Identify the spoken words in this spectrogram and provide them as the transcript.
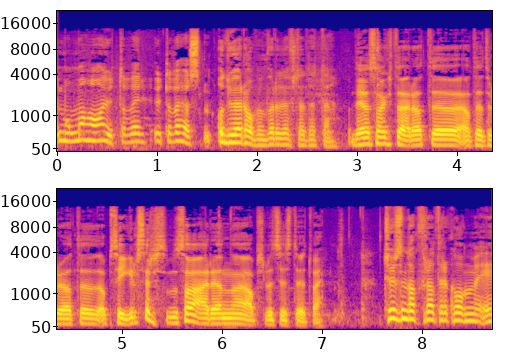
man må ha utover, utover høsten. Og du er åpen for å drøfte dette? Det jeg har sagt er at, eh, at jeg tror at eh, oppsigelser, som du sa, er en eh, absolutt siste utvei. Tusen takk for at dere kom i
